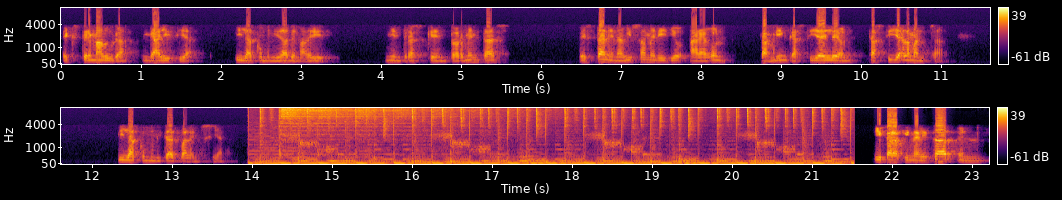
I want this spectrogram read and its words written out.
Extremadura, Galicia y la Comunidad de Madrid, mientras que en tormentas están en aviso amarillo Aragón, también Castilla y León, Castilla-La Mancha y la Comunidad Valenciana. Y para finalizar, en,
